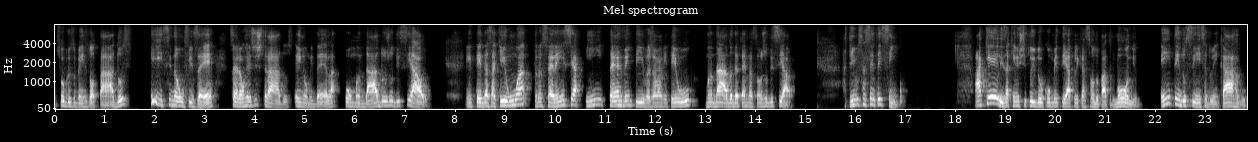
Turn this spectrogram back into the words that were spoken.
sobre os bens dotados e, se não o fizer, serão registrados em nome dela por mandado judicial. Entenda-se aqui uma transferência interventiva, já vai ter o mandado, a determinação judicial. Artigo 65. Aqueles a quem o instituidor cometer a aplicação do patrimônio, em tendo ciência do encargo,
